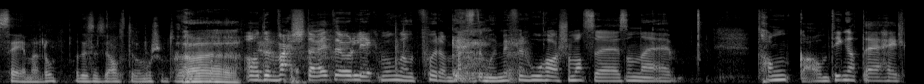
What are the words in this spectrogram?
seg imellom, og det syns jeg alltid var morsomt. å høre på. Og det verste jeg vet, er å leke med ungene foran bestemor mi, for hun har så masse sånne tanker om ting at det er helt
